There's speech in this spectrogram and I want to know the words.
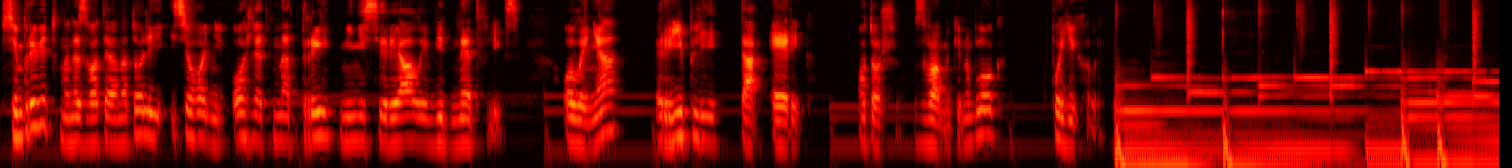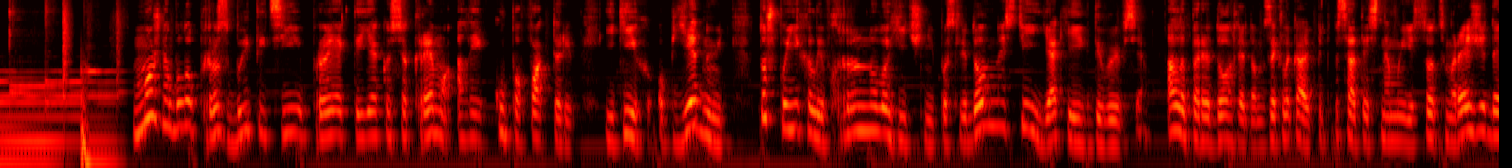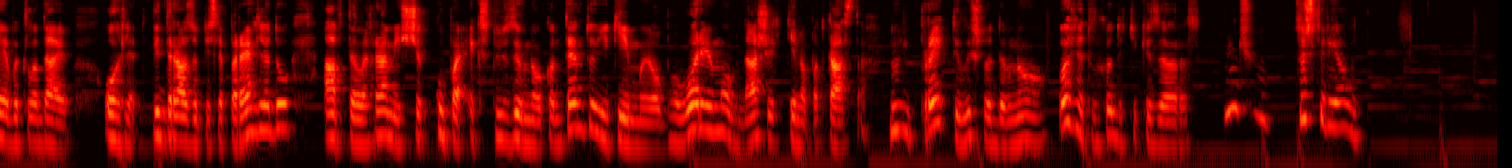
Всім привіт! Мене звати Анатолій, і сьогодні огляд на три міні-серіали від Netflix: Оленя, Ріплі та Ерік. Отож, з вами кіноблог. Поїхали! Можна було б розбити ці проекти якось окремо, але є купа факторів, які їх об'єднують, тож поїхали в хронологічній послідовності, як я їх дивився. Але перед оглядом закликаю підписатись на мої соцмережі, де я викладаю огляд відразу після перегляду, а в телеграмі ще купа ексклюзивного контенту, який ми обговорюємо в наших кіноподкастах. Ну і проекти вийшли давно, огляд виходить тільки зараз. Ну Нічого, це ж серіали.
